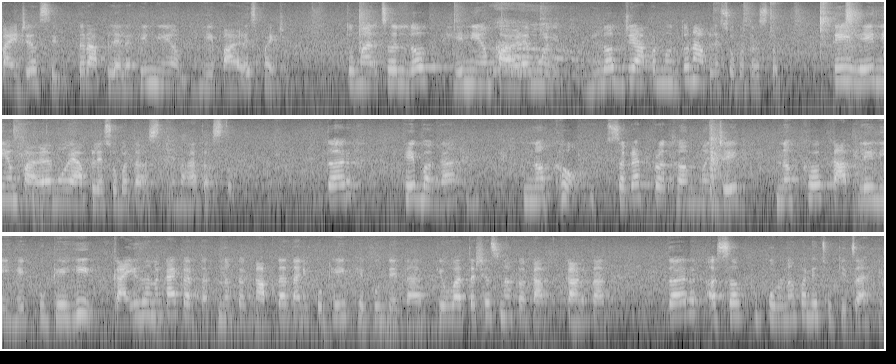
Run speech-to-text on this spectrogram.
पाहिजे असेल तर आपल्याला हे नियम हे पाळलेच पाहिजे. तुम्हाचं लक हे नियम पाळल्यामुळे लक जे आपण म्हणतो ना आपल्यासोबत असतं ते हे नियम पाळल्यामुळे आपल्यासोबत अस राहत असतं. तर हे बघा नख सगळ्यात प्रथम म्हणजे नख कापलेली हे कुठेही काही जण काय करतात? नख कापतात आणि कुठेही फेकून देतात किंवा तसेच नख काप काढतात. तर असं पूर्णपणे चुकीचं आहे.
